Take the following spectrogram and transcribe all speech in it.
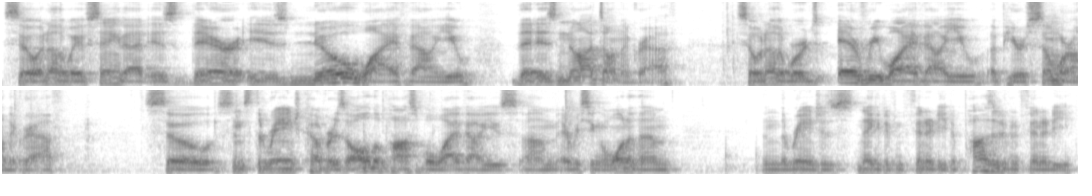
So another way of saying that is there is no y value that is not on the graph. So in other words, every y value appears somewhere on the graph. So since the range covers all the possible y values, um, every single one of them, then the range is negative infinity to positive infinity,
